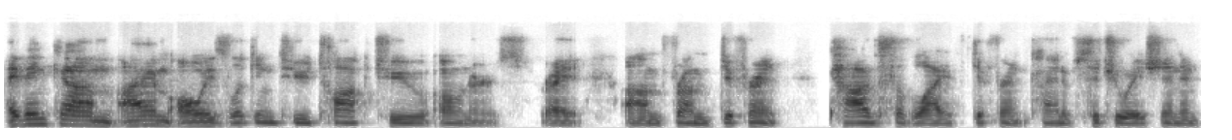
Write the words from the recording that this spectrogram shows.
I think um, I am always looking to talk to owners, right? Um, from different paths of life, different kind of situation. And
